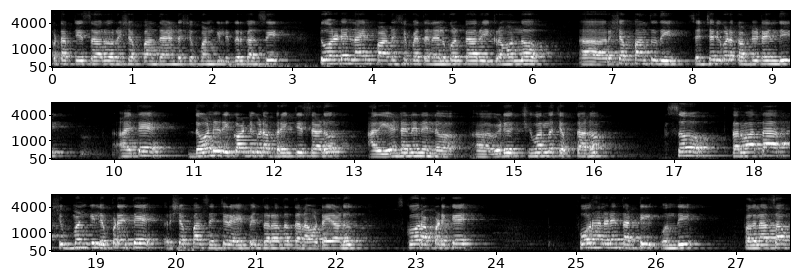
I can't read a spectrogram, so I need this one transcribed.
పుటప్ చేశారు రిషబ్ పంత్ అండ్ శుభ్మన్ గిల్ ఇద్దరు కలిసి. Two hundred and nine partnership అయితే నెలకొల్పారు. ఈ క్రమంలో రిషబ్ పంత్ది సెంచరీ కూడా కంప్లీట్ అయింది. అయితే ధోని రికార్డ్ని కూడా బ్రేక్ చేశాడు. అది ఏంటని నేను వీడియో చివరిలో చెప్తాను. సో తర్వాత శుభ్మన్ గిల్ ఎప్పుడైతే రిషబ్ పంత్ సెంచరీ అయిపోయిన తర్వాత తను అవుట్ అయ్యాడు స్కోర్ అప్పటికే ఫోర్ హండ్రెడ్ అండ్ థర్టీ ఉంది. పది లాస్ ఆఫ్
